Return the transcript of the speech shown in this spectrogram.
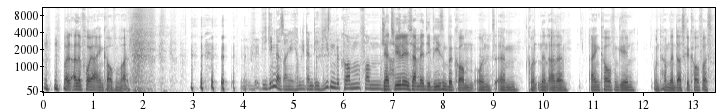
weil alle vorher einkaufen waren. wie ging das eigentlich? Haben die dann Devisen bekommen vom Staat? Natürlich haben wir Devisen bekommen und ähm, konnten dann alle einkaufen gehen und haben dann das gekauft, was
